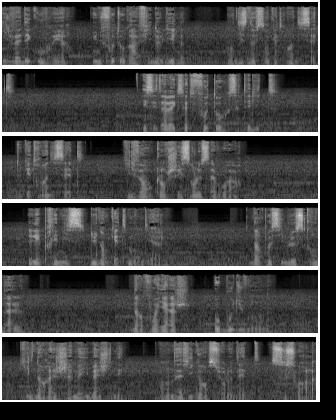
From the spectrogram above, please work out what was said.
il va découvrir une photographie de l'île en 1997. Et c'est avec cette photo satellite de 97 qu'il va enclencher sans le savoir les prémices d'une enquête mondiale, d'un possible scandale, d'un voyage au bout du monde qu'il n'aurait jamais imaginé en naviguant sur le net ce soir-là.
